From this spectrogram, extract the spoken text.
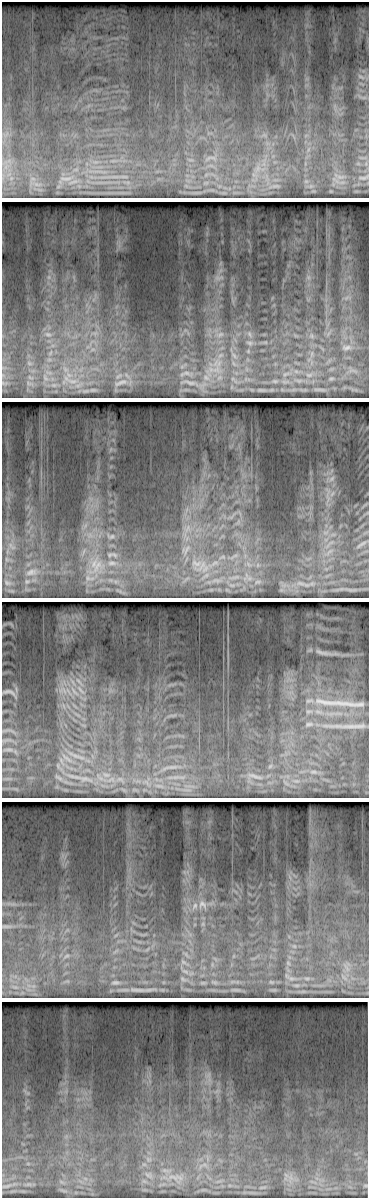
การตกย้อนมา ยังได้อยู่ทางขวาครับ ไปหลอกแล้วจะไปต่อลูกนี้โกเข้าขวายังไม่ยิงครับล็อกเข้าซ้ายยิงแล้วยิงติดบล็อกฟางกันเอาแล้วสวนกลับครับโอ้โหแทงลูกนี้แหม่ป๋องโอ้โหออกมาเตะแป๊กอีกครับโอ้โห ยังดีที่มันแป๊กแล้วมันไม่ไม่ไปทางฝั่งนู้นครับแป๊กแล้วออกห้างครับยังดีครับป๋องจังหวะนี้มันก็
